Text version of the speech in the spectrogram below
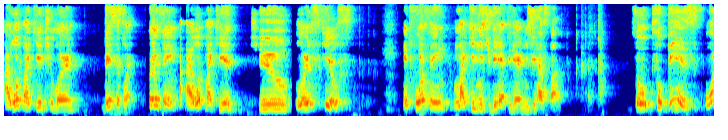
I want my kid to learn discipline. Third thing, I want my kid to learn skills. And fourth thing, my kid needs to be happy there, and needs to have fun. So, so these four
